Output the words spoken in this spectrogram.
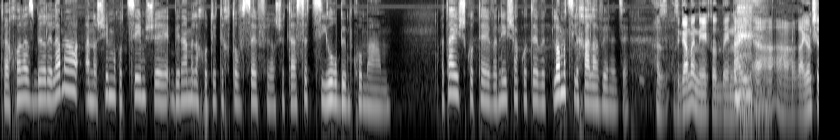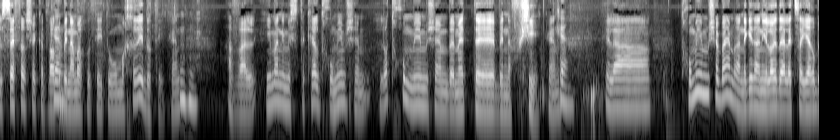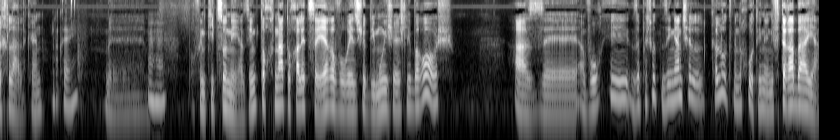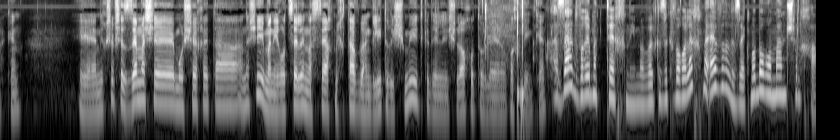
אתה יכול להסביר לי למה אנשים רוצים שבינה מלאכותית תכתוב ספר, שתעשה ציור במקומם? אתה איש כותב, אני אישה כותבת, לא מצליחה להבין את זה. אז, אז גם אני, זאת בעיניי, הרעיון של ספר שכתבה כן. אותו בינה מלאכותית, הוא מחריד אותי, כן? אבל אם אני מסתכל על תחומים שהם לא תחומים שהם באמת uh, בנפשי, כן? כן. אלא תחומים שבהם, נגיד, אני לא יודע לצייר בכלל, כן? אוקיי. Okay. mm-hmm. באופן קיצוני. אז אם תוכנה תוכל לצייר עבורי איזשהו דימוי שיש לי בראש, אז uh, עבורי זה פשוט, זה עניין של קלות ונוחות. הנה, נפתרה בעיה, כן? אה, אני חושב שזה מה שמושך את האנשים. אני רוצה לנסח מכתב באנגלית רשמית כדי לשלוח אותו לעורך דין, כן? אז זה הדברים הטכניים, אבל זה כבר הולך מעבר לזה, כמו ברומן שלך.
